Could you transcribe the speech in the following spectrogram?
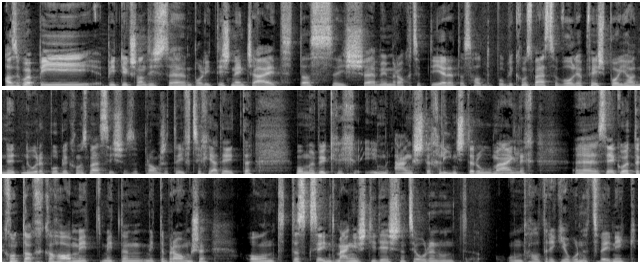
Also gut, bei, bei Deutschland ist es ein politischer Entscheid. Das ist, äh, müssen wir akzeptieren, dass halt eine Publikumsmesse, obwohl ja die ja nicht nur eine Publikumsmesse ist, also die Branche trifft sich ja dort, wo man wirklich im engsten, kleinsten Raum eigentlich äh, sehr guten Kontakt haben mit, mit, dem, mit der Branche. Und das sehen manchmal die Destinationen und, und halt Regionen zu wenig.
